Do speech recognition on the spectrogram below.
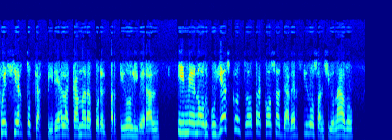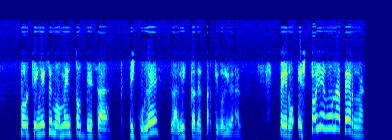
Fue cierto que aspiré a la Cámara por el Partido Liberal y me enorgullezco, entre otras cosas, de haber sido sancionado porque en ese momento desarticulé la lista del Partido Liberal. Pero estoy en una terna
